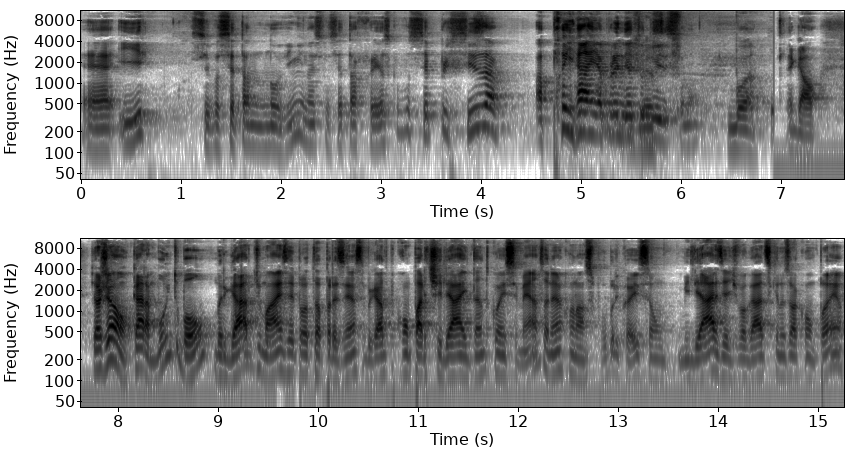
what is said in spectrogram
é, e se você tá novinho, né, se você tá fresco, você precisa apanhar e aprender tudo isso, né? Boa. Legal. Jorgão, cara, muito bom. Obrigado demais aí pela tua presença. Obrigado por compartilhar aí tanto conhecimento né, com o nosso público aí. São milhares de advogados que nos acompanham.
